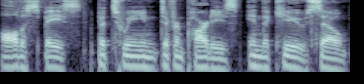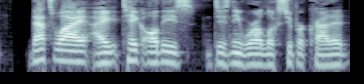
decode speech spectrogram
all the space between different parties in the queue. So that's why I take all these Disney World looks super crowded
